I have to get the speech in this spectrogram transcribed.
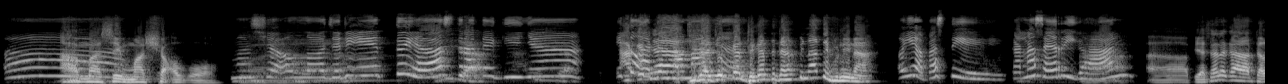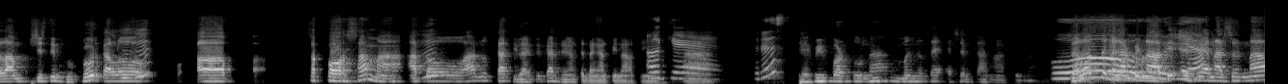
Ah, Ah, masih Masya Allah. Masya Allah. Jadi itu ya Iya, strateginya. Itu Akhirnya ada namanya. dilanjutkan dengan tendangan penalti Bu Nina. Oh iya pasti. Karena seri kan. Ah, biasanya kalau dalam sistem gugur kalau Mm-hmm. eh, skor sama atau anu kan dilanjutkan dengan tendangan penalti. Oke. Nah, Terus? Dewi Fortuna menyertai SMK Nasional. Oh, Dalam tendangan penalti iya. SMK Nasional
